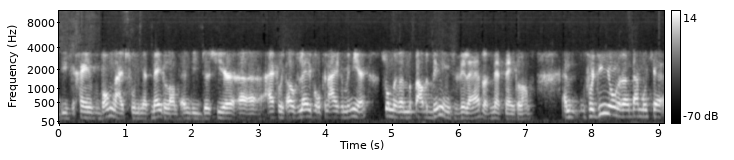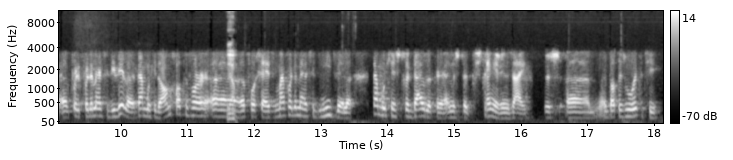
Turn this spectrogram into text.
die geen verbondenheid voelen met Nederland en die dus hier eigenlijk overleven op hun eigen manier, zonder een bepaalde binding te willen hebben met Nederland. En voor die jongeren, daar moet je, eh, voor, voor de mensen die willen, daar moet je de handvatten voor, eh, voor geven. Maar voor de mensen die niet willen, daar moet je een stuk duidelijker en een stuk strenger in zijn. Dus eh, dat is hoe ik het zie.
